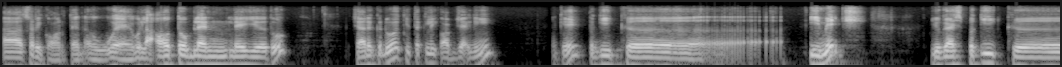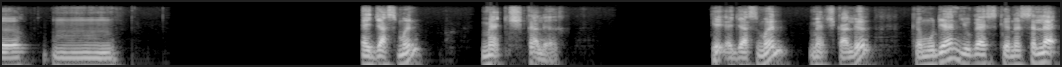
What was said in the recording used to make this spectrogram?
uh, sorry, content aware pula. Auto blend layer tu. Cara kedua kita klik objek ni. Okay, pergi ke image. You guys pergi ke um, adjustment, match color. Okay, adjustment, match color. Kemudian you guys kena select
